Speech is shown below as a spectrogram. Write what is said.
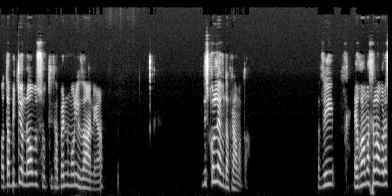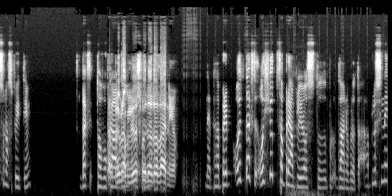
Όταν μπήκε ο νόμος ότι θα παίρνουμε όλοι δάνεια, δυσκολεύουν τα πράγματα. Δηλαδή, εγώ άμα θέλω να αγοράσω ένα σπίτι, Εντάξει, το αβοκάντο. Θα πρέπει να πληρώσεις πρώτα το δάνειο. Ναι, θα πρέπει. Όχι, εντάξει, όχι ότι θα πρέπει να πληρώσεις το δάνειο πρώτα. Απλώς είναι.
